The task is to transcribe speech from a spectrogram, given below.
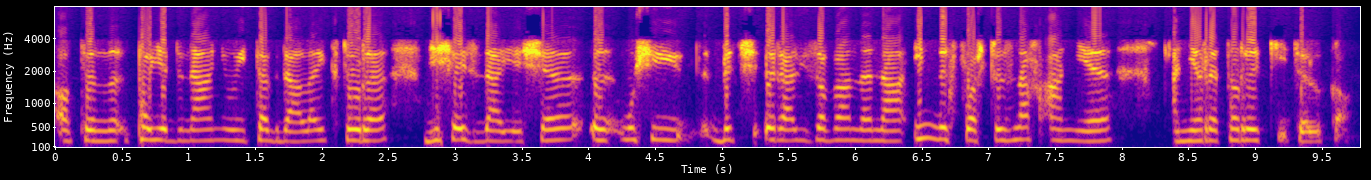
o tym pojednaniu i tak dalej, które dzisiaj zdaje się musi być realizowane na innych płaszczyznach, a nie, a nie retoryki tylko.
